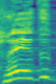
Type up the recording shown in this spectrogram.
play the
